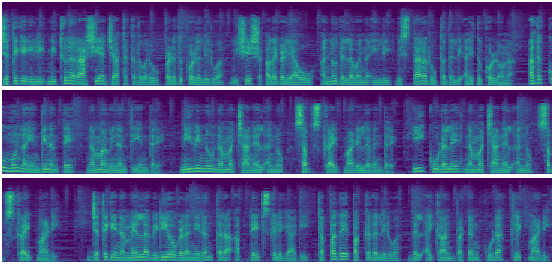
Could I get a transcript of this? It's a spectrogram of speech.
ಜೊತೆಗೆ ಇಲ್ಲಿ ಮಿಥುನ ರಾಶಿಯ ಜಾತಕದವರು ಪಡೆದುಕೊಳ್ಳಲಿರುವ ವಿಶೇಷ ಫಲಗಳ್ಯಾವುವು ಅನ್ನೋದೆಲ್ಲವನ್ನ ಇಲ್ಲಿ ವಿಸ್ತಾರ ರೂಪದಲ್ಲಿ ಅರಿತುಕೊಳ್ಳೋಣ. ಅದಕ್ಕೂ ಮುನ್ನ ಎಂದಿನಂತೆ ನಮ್ಮ ವಿನಂತಿ ಎಂದರೆ, ನೀವಿನ್ನೂ ನಮ್ಮ ಚಾನೆಲ್ ಅನ್ನು ಸಬ್ಸ್ಕ್ರೈಬ್ ಮಾಡಿಲ್ಲವೆಂದರೆ, ಈ ಕೂಡಲೇ ನಮ್ಮ ಚಾನೆಲ್ ಅನ್ನು ಸಬ್ಸ್ಕ್ರೈಬ್ ಮಾಡಿ. ಜತೆಗೆ ನಮ್ಮೆಲ್ಲ ವಿಡಿಯೋಗಳ ನಿರಂತರ ಅಪ್ಡೇಟ್ಸ್ಗಳಿಗಾಗಿ ತಪ್ಪದೇ ಪಕ್ಕದಲ್ಲಿರುವ ಬೆಲ್ ಐಕಾನ್ ಬಟನ್ ಕೂಡ ಕ್ಲಿಕ್ ಮಾಡಿ.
